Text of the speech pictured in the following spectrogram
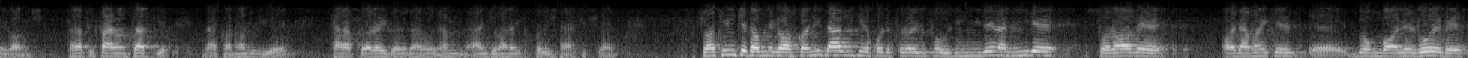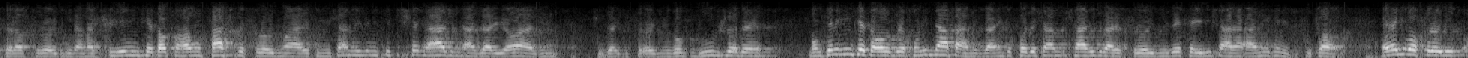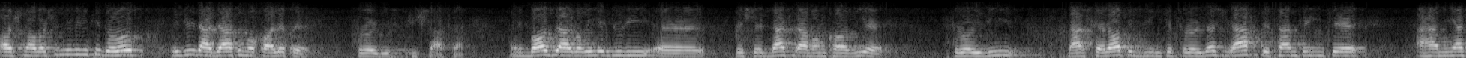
نگاه میشه. تو فرانسه است که لکان هم یه طرفدارایی داره در مورد انجمنایی که خودش تأسیس کرد. شما تو این کتاب نگاه کنید در که خود فروید توضیح میده و میره سراغ آدمایی که دنبال رو به اصطلاح فروید بودن. و توی این کتاب همون فصل فروید معرفی میشن می‌بینید که چقدر نظریه ها از این چیزایی که فروید می‌گفت دور شده. ممکنه این کتاب رو بخونید نفهمید برای اینکه خودش هم شرحی که برای فروید میده خیلی شرح عمیقی نیست کوتاه. یعنی اگه با فروید آشنا باشید می‌بینید که درست یه جوری در جهت مخالف فرویدیست پیش رفتن. یعنی باز در واقع یه جوری به شدت روانکاوی فرویدی برخلاف دیدی که فروید داشت رفت به سمت اینکه اهمیت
